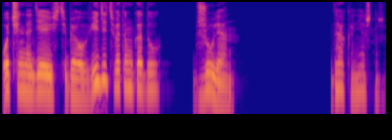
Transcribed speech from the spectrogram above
Очень надеюсь тебя увидеть в этом году. Джулиан. Да, конечно же.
